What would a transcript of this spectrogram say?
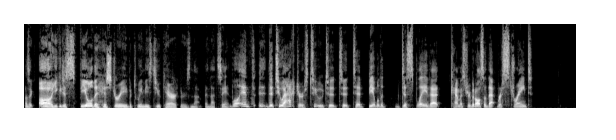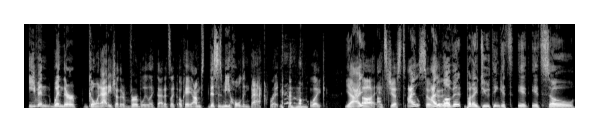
I was like, oh, you could just feel the history between these two characters in that in that scene. Well, and th- the two actors too, to to to be able to display that chemistry, but also that restraint, even when they're going at each other verbally like that. It's like, okay, I'm this is me holding back right now. Mhm. like, Yeah, I uh, it's just I so I good. love it, but I do think it's it it's so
